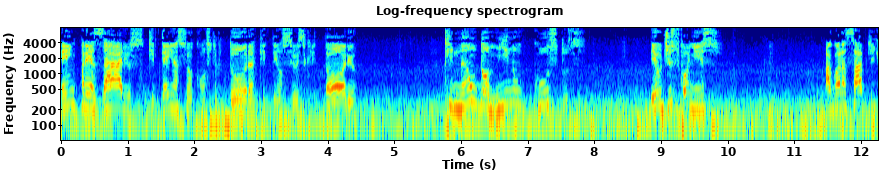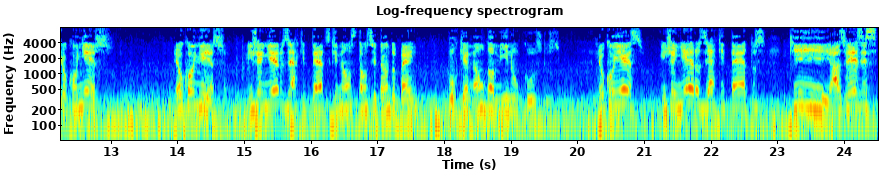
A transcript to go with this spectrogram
empresários que têm a sua construtora, que têm o seu escritório, que não dominam custos. Eu desconheço. Agora, sabe o que, eu conheço? Eu conheço engenheiros e arquitetos que não estão se dando bem porque não dominam custos. Eu conheço engenheiros e arquitetos que às vezes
